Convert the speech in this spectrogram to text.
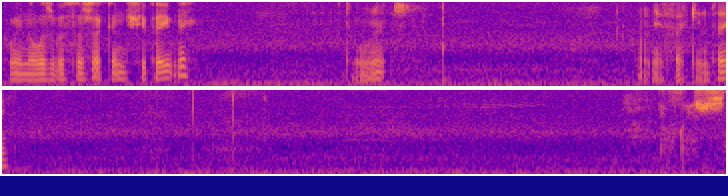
Queen Elizabeth II, ship halfpenny. Two minutes. Not your fucking thing. Focus.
